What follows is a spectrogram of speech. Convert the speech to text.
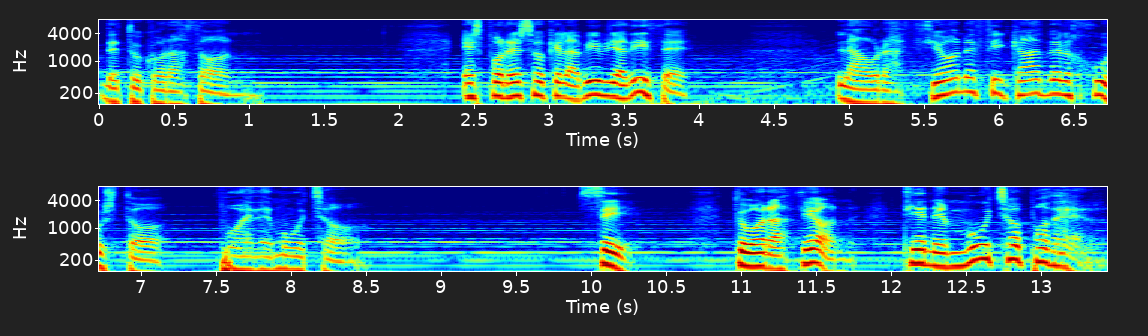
de tu corazón. Es por eso que la Biblia dice, la oración eficaz del justo puede mucho. Sí, tu oración tiene mucho poder.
